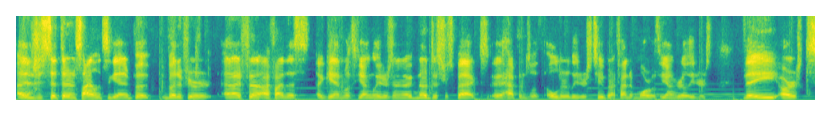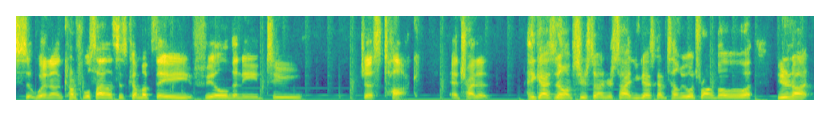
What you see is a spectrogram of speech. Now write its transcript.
And then just sit there in silence again. But but if you're and I find I find this again with young leaders, and no disrespect, it happens with older leaders too, but I find it more with younger leaders. They are when uncomfortable silences come up, they feel the need to just talk and try to hey guys, no, I'm seriously on your side. You guys got to tell me what's wrong. Blah blah blah. You're not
